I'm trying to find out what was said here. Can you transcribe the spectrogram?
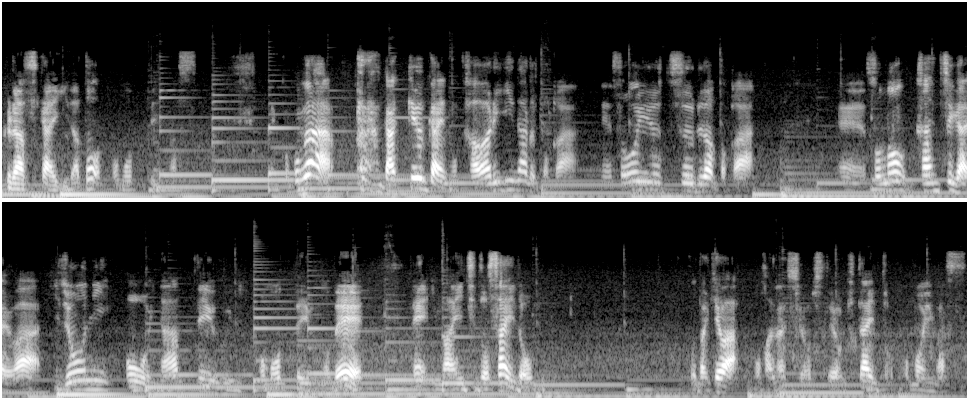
クラス会議だと思っています。でここが 学級会の代わりになるとか、ね、そういうツールだとか、えー、その勘違いは非常に多いなっていうふうに思っているので、ね、今一度再度、ここだけはお話をしておきたいと思います。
